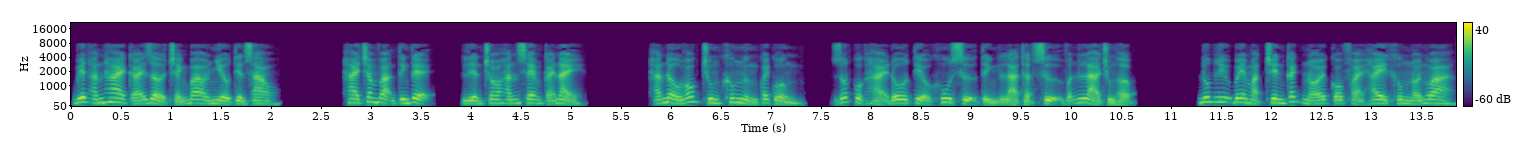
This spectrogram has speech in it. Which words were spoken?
Biết hắn hai cái giờ tránh bao nhiêu tiền sao? 200 vạn tinh tệ, liền cho hắn xem cái này. Hắn đầu góc chung không ngừng quay cuồng, rốt cuộc hải đô tiểu khu sự tình là thật sự vẫn là trùng hợp. WB mặt trên cách nói có phải hay không nói ngoa.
